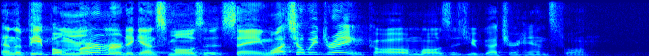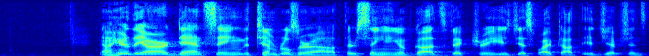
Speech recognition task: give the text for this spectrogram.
And the people murmured against Moses, saying, What shall we drink? Oh, Moses, you've got your hands full. Now, here they are dancing. The timbrels are out. They're singing of God's victory. He's just wiped out the Egyptians.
